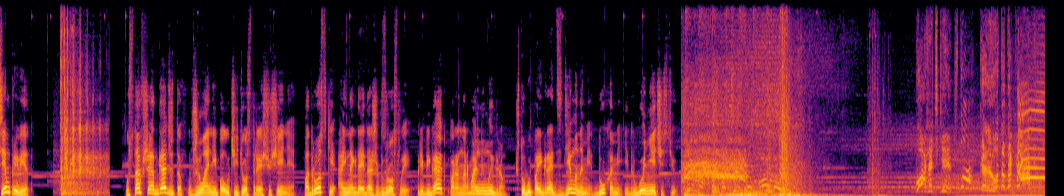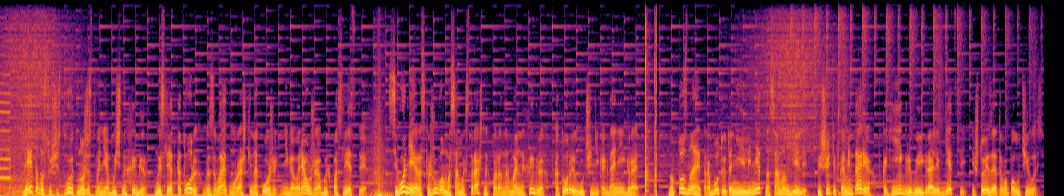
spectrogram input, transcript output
Всем привет! Уставшие от гаджетов в желании получить острые ощущения, подростки, а иногда и даже взрослые, прибегают к паранормальным играм, чтобы поиграть с демонами, духами и другой нечистью. Для этого существует множество необычных игр, мысли от которых вызывают мурашки на коже, не говоря уже об их последствиях. Сегодня я расскажу вам о самых страшных паранормальных играх, в которые лучше никогда не играть. Но кто знает, работают они или нет на самом деле. Пишите в комментариях, в какие игры вы играли в детстве и что из этого получилось.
